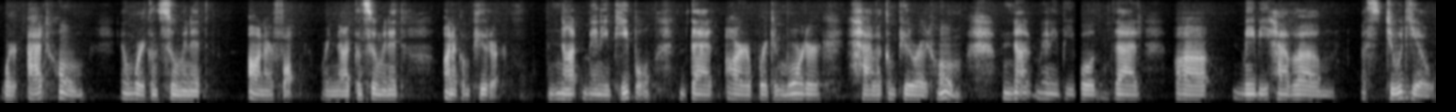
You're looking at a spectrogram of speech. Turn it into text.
we're at home and we're consuming it on our phone. We're not consuming it on a computer. Not many people that are brick and mortar have a computer at home. Not many people that uh, maybe have a, um, a studio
